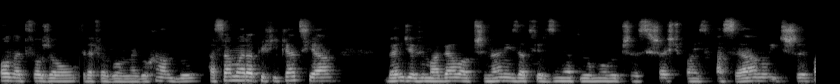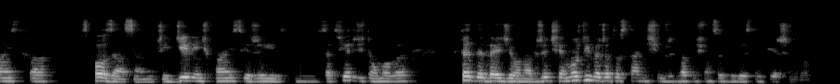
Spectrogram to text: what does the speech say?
one tworzą strefę wolnego handlu, a sama ratyfikacja będzie wymagała przynajmniej zatwierdzenia tej umowy przez sześć państw ASEANu i trzy państwa spoza ASEANu, czyli dziewięć państw, jeżeli zatwierdzi tę umowę, wtedy wejdzie ona w życie. Możliwe, że to stanie się już w 2021 roku.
